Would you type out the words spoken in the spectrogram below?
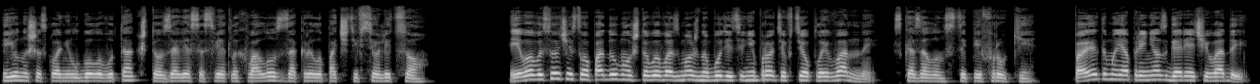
Юноша склонил голову так, что завеса светлых волос закрыла почти все лицо. «Его высочество подумал, что вы, возможно, будете не против теплой ванны», сказал он, сцепив руки. «Поэтому я принес горячей воды».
